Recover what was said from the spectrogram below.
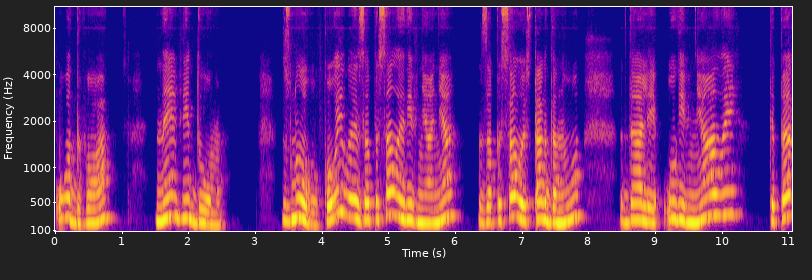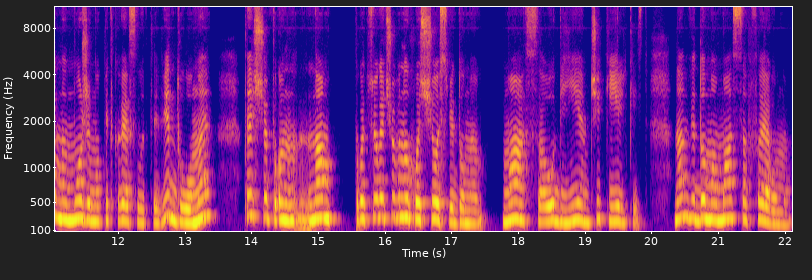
О2 невідомо. Знову, коли ви записали рівняння, записали ось так дано, далі урівняли, тепер ми можемо підкреслити відоме, те, що про, нам про цю речовину хоч щось відоме, маса, об'єм чи кількість. Нам відома маса феруму.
